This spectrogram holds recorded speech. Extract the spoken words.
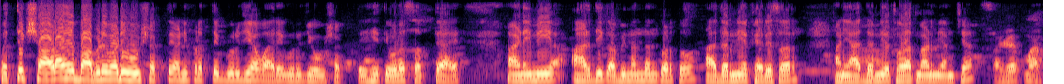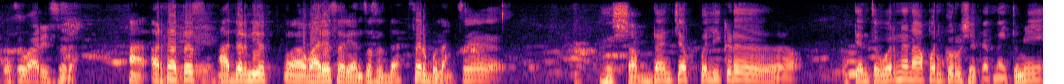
प्रत्येक शाळा हे बाबडेवाडी होऊ शकते आणि प्रत्येक गुरुजी हा वारे गुरुजी होऊ शकते हे तेवढं सत्य आहे. आणि मी हार्दिक अभिनंदन करतो आदरणीय खैरे सर आणि आदरणीय थोरात मॅडम यांच्या सगळ्यात महत्त्वाचं वारे सर. हा अर्थातच आदरणीय वारे सर यांचं सुद्धा. सर बोला. शब्दांच्या पलीकडं त्यांचं वर्णन आपण करू शकत नाही. तुम्ही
